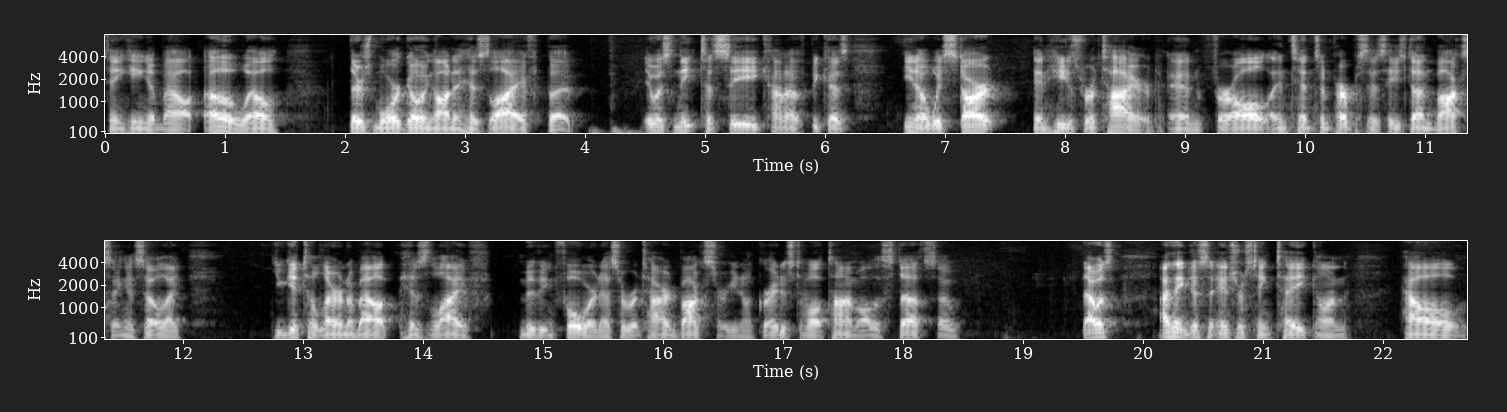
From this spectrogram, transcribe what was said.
thinking about oh well, there's more going on in his life, but it was neat to see kind of because you know we start and he's retired and for all intents and purposes he's done boxing and so like you get to learn about his life moving forward as a retired boxer you know greatest of all time all this stuff so that was i think just an interesting take on how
